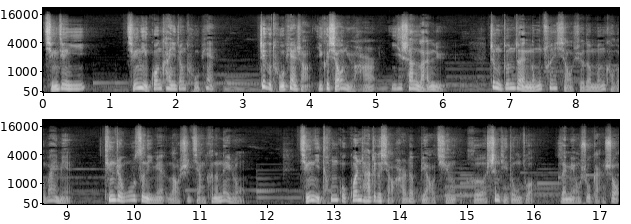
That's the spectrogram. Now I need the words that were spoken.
情境一，请你观看一张图片，这个图片上一个小女孩衣衫褴褛，正蹲在农村小学的门口的外面。听着屋子里面老师讲课的内容，请你通过观察这个小孩的表情和身体动作来描述感受。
